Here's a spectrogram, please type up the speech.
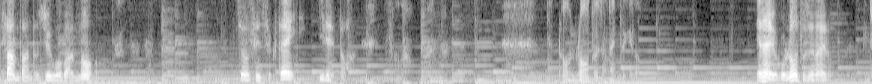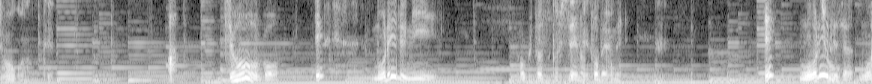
3番と15番の上染色体遺伝と。そう。ロロートじゃないんだけど、え、なにこれロートじゃないの？ジョーゴだって。ジョーゴえ？モレルに北斗七星の都だよね。え？モレルじゃん。も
